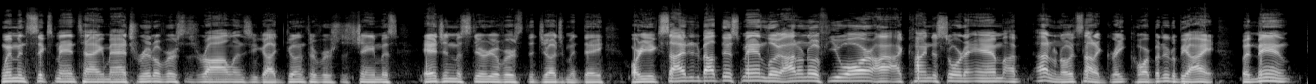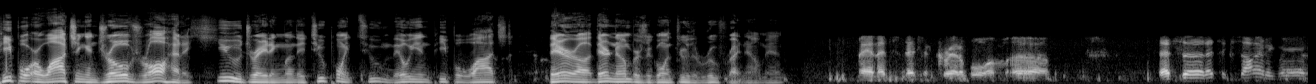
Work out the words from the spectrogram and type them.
women's six man tag match, Riddle versus Rollins. You got Gunther versus Sheamus, Edge and Mysterio versus the Judgment Day. Are you excited about this, man? Look, I don't know if you are. I, I kind of, sort of am. I, I don't know. It's not a great card, but it'll be all right. But man, people are watching, and droves. Raw had a huge rating Monday. Two point two million people watched. Their uh, their numbers are going through the roof right now, man. Man, that's that's incredible. Um, uh, that's uh, that's exciting, man.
